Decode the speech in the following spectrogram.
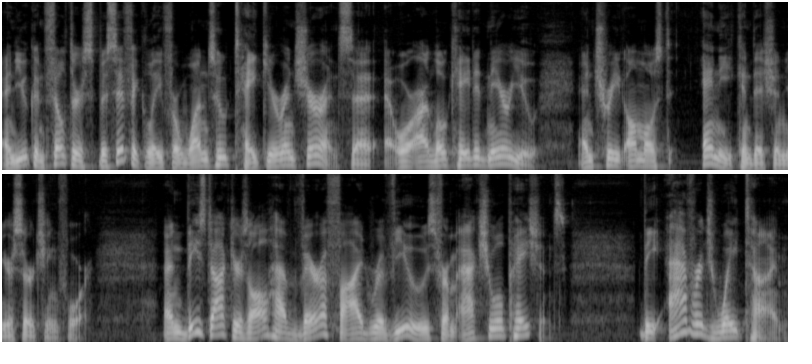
And you can filter specifically for ones who take your insurance uh, or are located near you and treat almost any condition you're searching for. And these doctors all have verified reviews from actual patients. The average wait time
